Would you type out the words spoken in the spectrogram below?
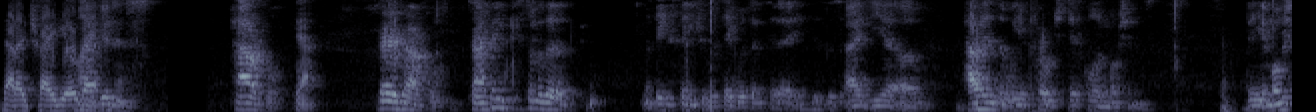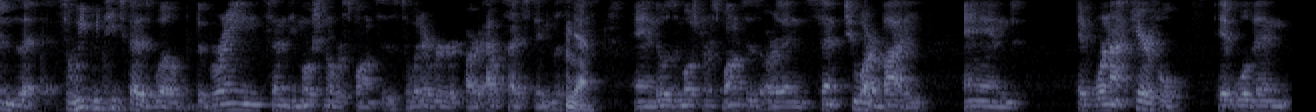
that i tried yoga My goodness. Powerful. Yeah. Very powerful. So I think some of the the biggest things people take with them today is this idea of how it is that we approach difficult emotions. The emotions that so we, we teach that as well. The brain sends emotional responses to whatever our outside stimulus is. And those emotional responses are then sent to our body and if we're not careful, it will then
